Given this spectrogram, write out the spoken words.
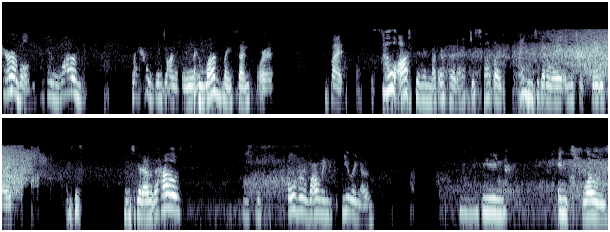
terrible because I love my husband Jonathan and I love my son Forrest. But so often in motherhood, I've just felt like I need to get away, I need to escape, I, I just need to get out of the house. There's this overwhelming feeling of being enclosed,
